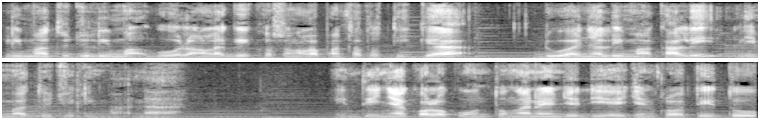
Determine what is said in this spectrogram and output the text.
575 gue ulang lagi 0813 duanya 5 kali 575 nah intinya kalau keuntungannya jadi agent cloud itu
